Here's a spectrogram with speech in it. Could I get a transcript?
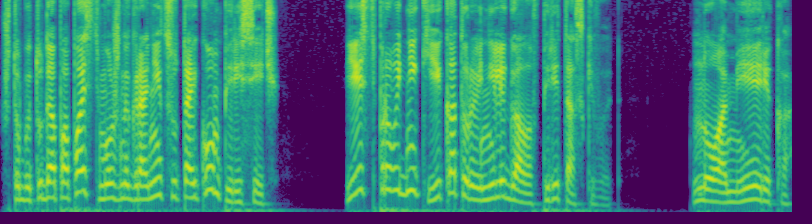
Чтобы туда попасть, можно границу тайком пересечь. Есть проводники, которые нелегалов перетаскивают. Но Америка...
